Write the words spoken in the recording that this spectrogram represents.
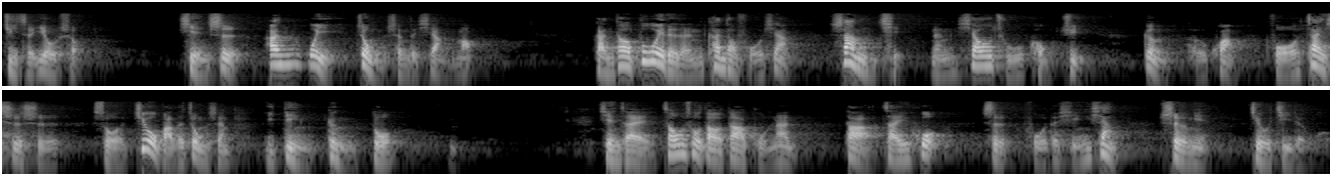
举着右手，显示安慰众生的相貌。感到部位的人看到佛像，尚且能消除恐惧，更何况佛在世时所救拔的众生一定更多。现在遭受到大苦难、大灾祸，是佛的形象赦免救济的我。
